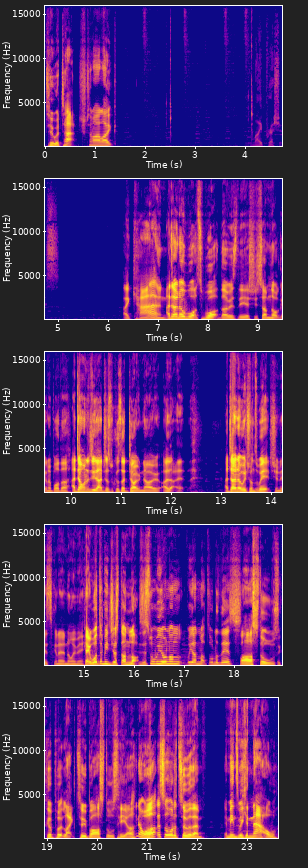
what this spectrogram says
too attached. And I like... My precious. I can. I don't know what's what though is the issue, so I'm not gonna bother. I don't want to do that just because I don't know. I, I, I don't know which one's which, and it's gonna annoy me. Okay, what did we just unlock? Is this what we all un we unlocked all of this? Bar stools. We could put like two bar stools here. You know what? Let's order two of them. It means we can now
